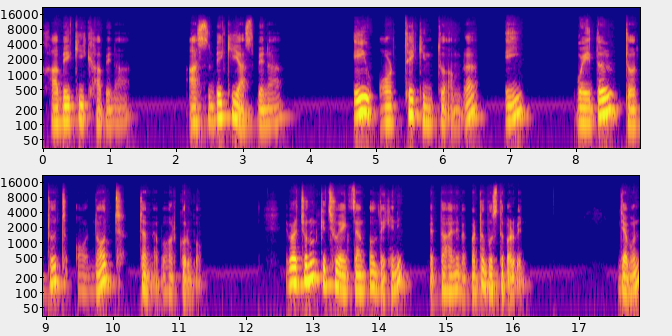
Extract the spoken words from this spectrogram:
খাবে কি খাবে না, আসবে কি আসবে না, এই অর্থে কিন্তু আমরা এই ওয়েদার ডট ডট অর নটটা ব্যবহার করব। এবার চলুন কিছু এক্সাম্পল দেখে নিই, তাহলে ব্যাপারটা বুঝতে পারবেন। যেমন,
